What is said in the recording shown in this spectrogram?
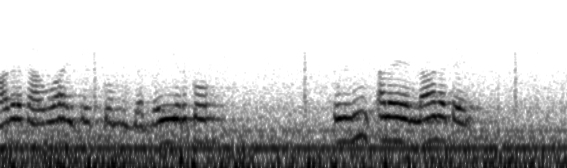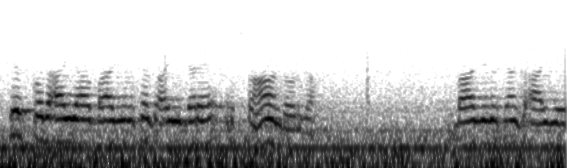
حضرت ہوائی جس کو مجدیر کو ابلیس علیہ لعنت چیز کو آیا بعضی رسک آئی در اسفہان دور گا بعضی رسک آئی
